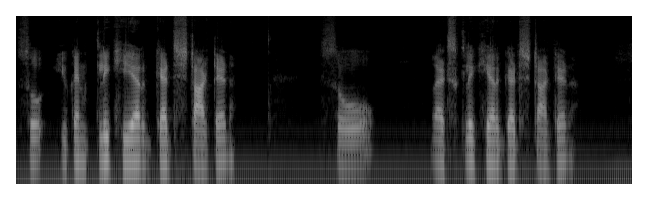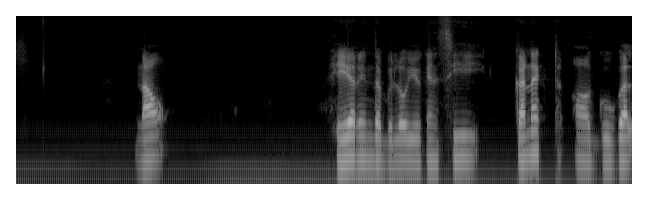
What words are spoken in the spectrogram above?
so you can click here get started. So let's click here get started. Now here in the below you can see connect a Google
